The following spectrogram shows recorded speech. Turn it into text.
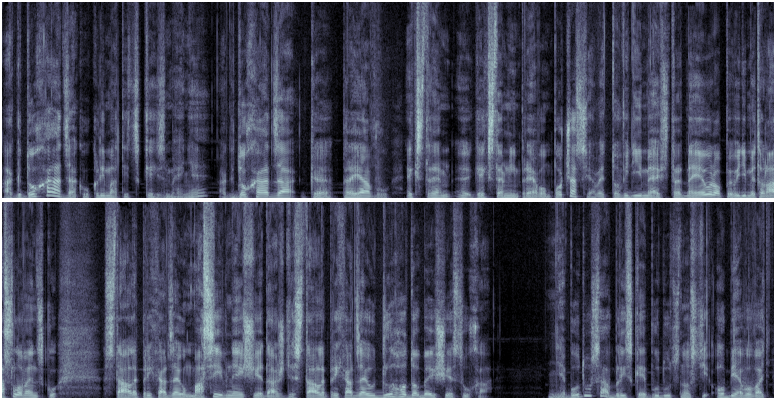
ak dochádza ku klimatickej zmene, ak dochádza k prejavu, extrém, k extrémnym prejavom počasia, veď to vidíme aj v Strednej Európe, vidíme to na Slovensku, stále prichádzajú masívnejšie dažde, stále prichádzajú dlhodobejšie sucha. Nebudú sa v blízkej budúcnosti objavovať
